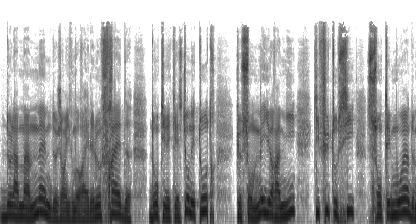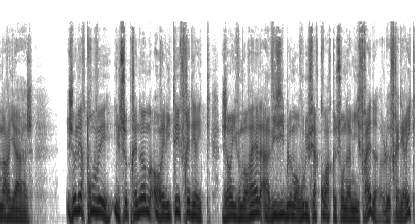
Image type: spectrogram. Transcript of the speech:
de la main même de Jean-Yves Morel. Et le Fred dont il est question n'est autre que son meilleur ami, qui fut aussi son témoin de mariage. Je l'ai retrouvé. Il se prénomme en réalité Frédéric. Jean-Yves Morel a visiblement voulu faire croire que son ami Fred, le Frédéric,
